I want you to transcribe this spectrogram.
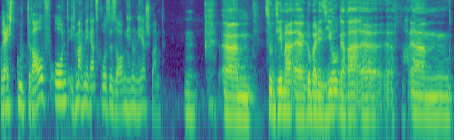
recht gut drauf und ich mache mir ganz große Sorgen hin und her schwankt. Hm. Ähm, zum Thema äh, Globalisierung, da war äh, ähm,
